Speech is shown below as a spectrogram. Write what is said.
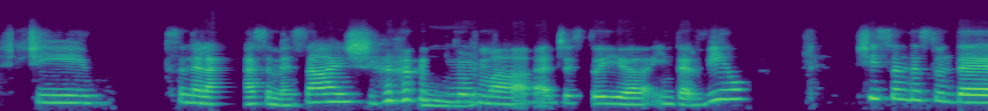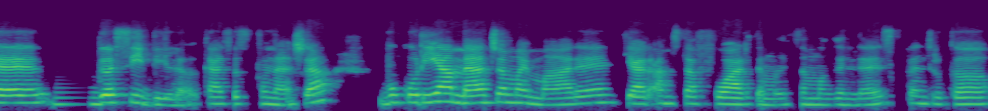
și să ne lase mesaj mm. în urma acestui uh, interviu și sunt destul de găsibilă, ca să spun așa. Bucuria mea cea mai mare, chiar am stat foarte mult să mă gândesc, pentru că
